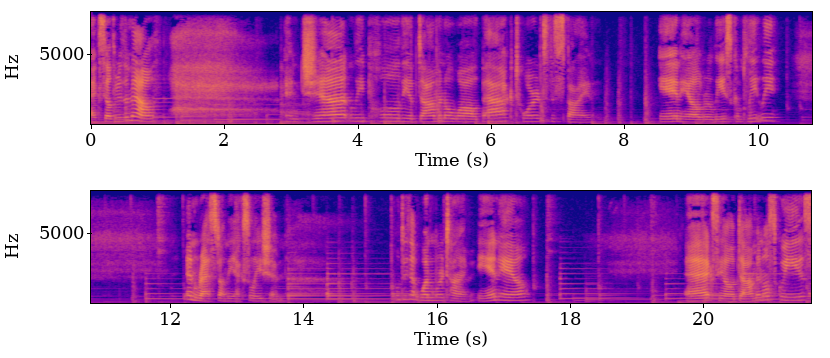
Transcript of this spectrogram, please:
exhale through the mouth, and gently pull the abdominal wall back towards the spine. Inhale, release completely, and rest on the exhalation. We'll do that one more time. Inhale. Exhale, abdominal squeeze.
